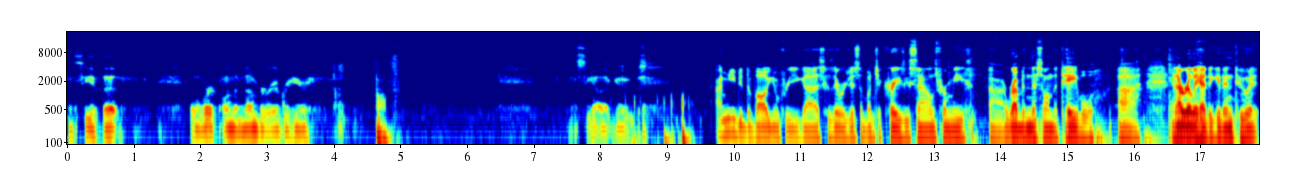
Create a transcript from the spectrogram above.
and see if that will work on the number over here. Let's see how that goes. I muted the volume for you guys because there were just a bunch of crazy sounds from me uh, rubbing this on the table. Uh, and I really had to get into it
